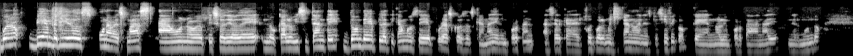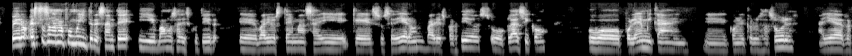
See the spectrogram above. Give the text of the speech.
Bueno, bienvenidos una vez más a un nuevo episodio de Local o Visitante, donde platicamos de puras cosas que a nadie le importan acerca del fútbol mexicano en específico, que no le importa a nadie en el mundo. Pero esta semana fue muy interesante y vamos a discutir eh, varios temas ahí que sucedieron, varios partidos, hubo clásico, hubo polémica eh, con el Cruz Azul, ayer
